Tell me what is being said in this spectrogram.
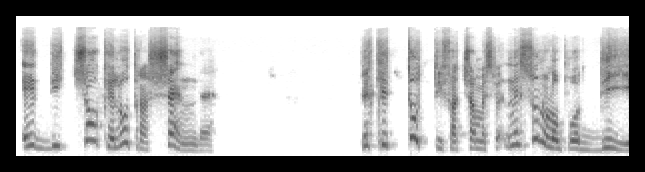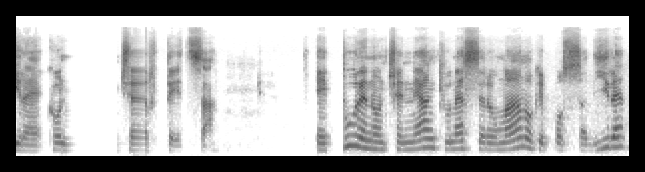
e di ciò che lo trascende. perché tutti facciamo esperienze, nessuno lo può dire con certezza. Eppure non c'è neanche un essere umano che possa dire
